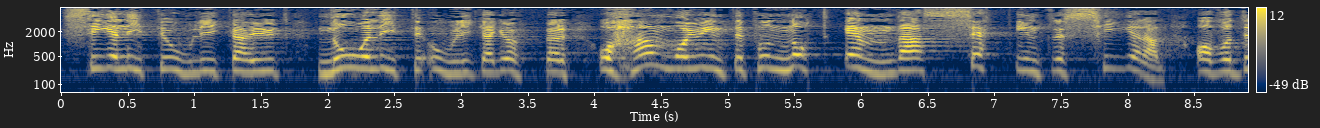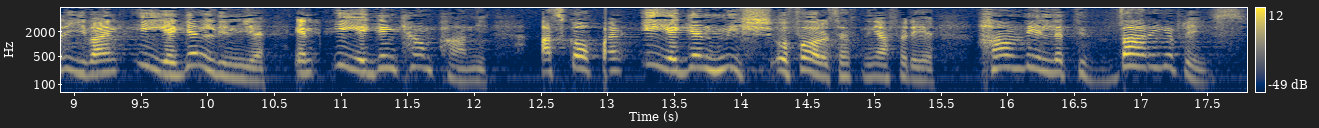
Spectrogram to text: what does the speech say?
se lite olika ut, nå lite olika grupper. Och han var ju inte på något enda sätt intresserad av att driva en egen linje, en egen kampanj, att skapa en egen nisch och förutsättningar för det. Han ville till varje pris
